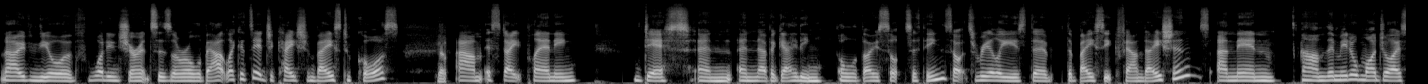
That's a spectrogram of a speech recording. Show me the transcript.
an overview of what insurances are all about. Like it's education based, of course, yep. um, estate planning, debt, and and navigating all of those sorts of things. So it's really is the the basic foundations, and then um, the middle module,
